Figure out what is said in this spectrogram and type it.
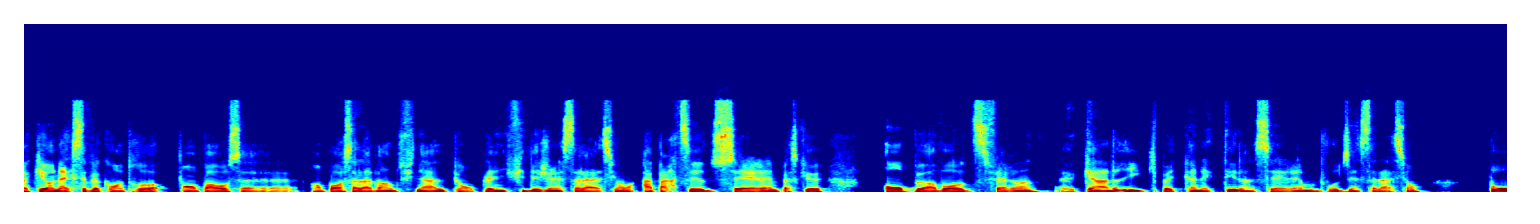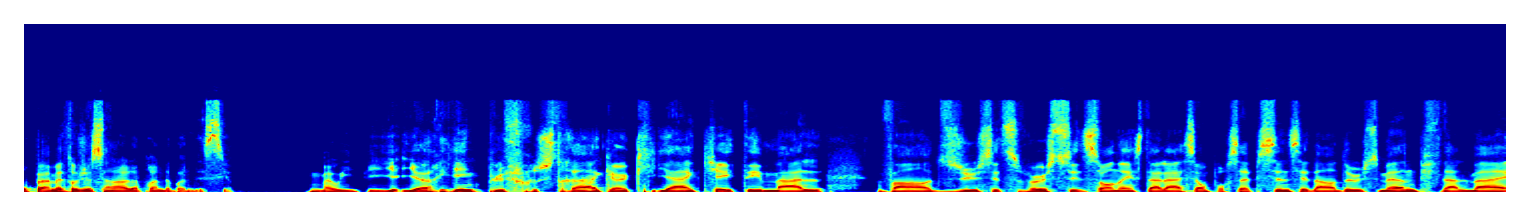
OK, on accepte le contrat, on passe, à, on passe à la vente finale, puis on planifie déjà l'installation à partir du CRM parce que on peut avoir différents euh, calendriers qui peuvent être connectés dans le CRM au niveau des installations pour permettre au gestionnaire de prendre de bonnes décisions. Ben oui, il n'y a rien de plus frustrant qu'un client qui a été mal vendu, si tu veux, si tu dis son installation pour sa piscine, c'est dans deux semaines, puis finalement,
